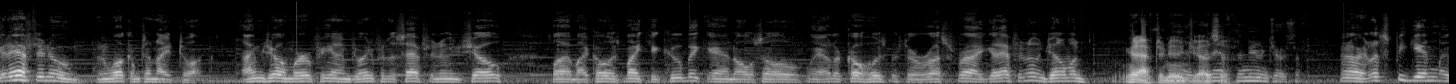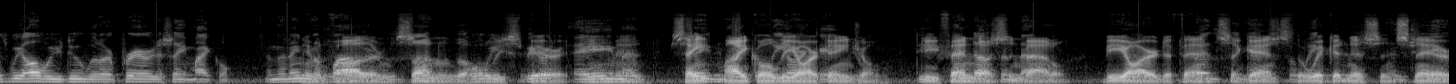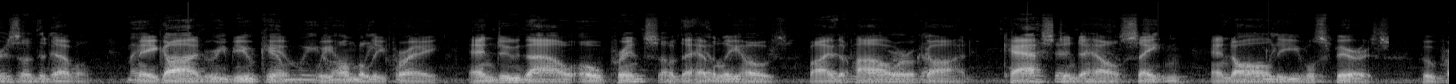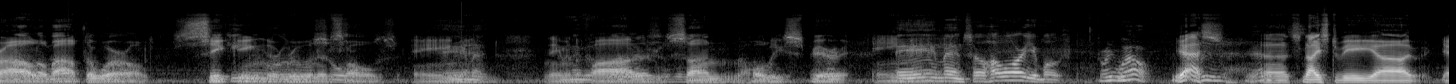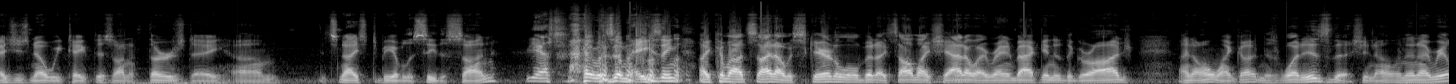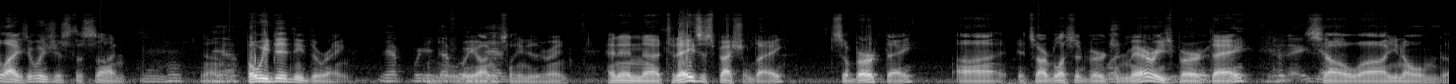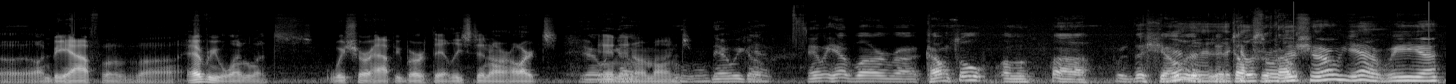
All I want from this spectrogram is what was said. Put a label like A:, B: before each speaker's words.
A: Good afternoon and welcome to Knight Talk. I'm Joe Murphy and I'm joined for this afternoon show by my co-host Mike Yakubik and also my other co-host Mr. Russ Fry. Good afternoon, gentlemen.
B: Good afternoon,
C: Yeah,
B: Joseph.
C: Good afternoon, Joseph.
A: All right, let's begin as we always do with our prayer to Saint Michael. In the name,
B: In the name of the Father, and the Son, and the Holy Spirit.
A: Amen.
B: Saint Michael the Archangel, defend us in battle. Be our defense against the wickedness and snares of the devil. May God rebuke him, we humbly pray. And do thou, O Prince of the heavenly host, by the power of God, cast into hell Satan and all the evil spirits who prowl about the world, seeking the ruin of souls. Amen. In the name of the Father, the Son, and the Holy Spirit. Amen.
A: Amen. So how are you both?
C: Doing well.
B: Yes, uh, it's nice to be. Uh, as you know, we tape this on a Thursday. Um, it's nice to be able to see the sun.
A: Yes.
B: It was amazing. I come outside. I was scared a little bit. I saw my shadow. I ran back into the garage. I know, oh my goodness, what is this? You know, and then I realized it was just the sun.
C: hmm
B: Uh,
C: Yeah.
B: But we did need the rain.
C: Yep, we definitely
B: we
C: did.
B: honestly need the rain. And then uh, today's a special day. It's a birthday. Uh, it's our Blessed Virgin Mary's birthday.
A: Today. yes.
B: So, uh, you know, uh, on behalf of uh, everyone, let's wish her a happy birthday, at least in our hearts
A: There we
B: and in
A: go.
B: our minds.
C: Mhm.
A: There we
C: Yeah.
A: go. And we have our uh, council of, uh, for this show
C: Yeah,
A: that,
C: the,
A: that
C: the
A: helps
C: council
A: us
C: of
A: out.
C: this show, yeah, we, uh,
